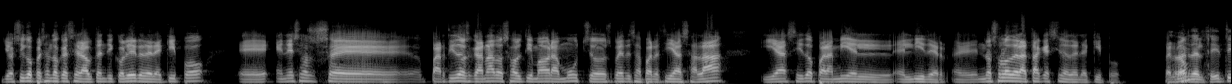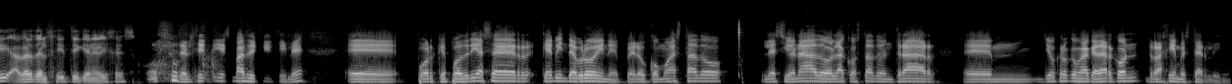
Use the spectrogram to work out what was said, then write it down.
yo sigo pensando que es el auténtico líder del equipo. Eh, en esos eh, partidos ganados a última hora muchas veces aparecía Salah y ha sido para mí el, el líder, eh, no solo del ataque sino del equipo. A ver del City, a ver del City, ¿quién eliges? del City es más difícil, ¿eh? Eh, porque podría ser Kevin De Bruyne, pero como ha estado lesionado, le ha costado entrar, eh, yo creo que me voy a quedar con Raheem Sterling.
